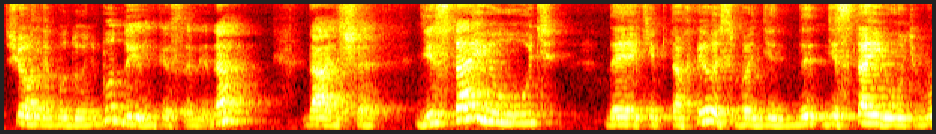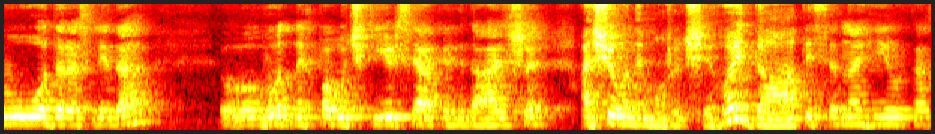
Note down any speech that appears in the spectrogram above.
Що вони будують? Будинки собі, да? Далі. Дістають. Деякі птахи ось дістають водорослі, да? Водних павучків всяких далі. А що вони можуть ще? Гойдатися на гілках,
